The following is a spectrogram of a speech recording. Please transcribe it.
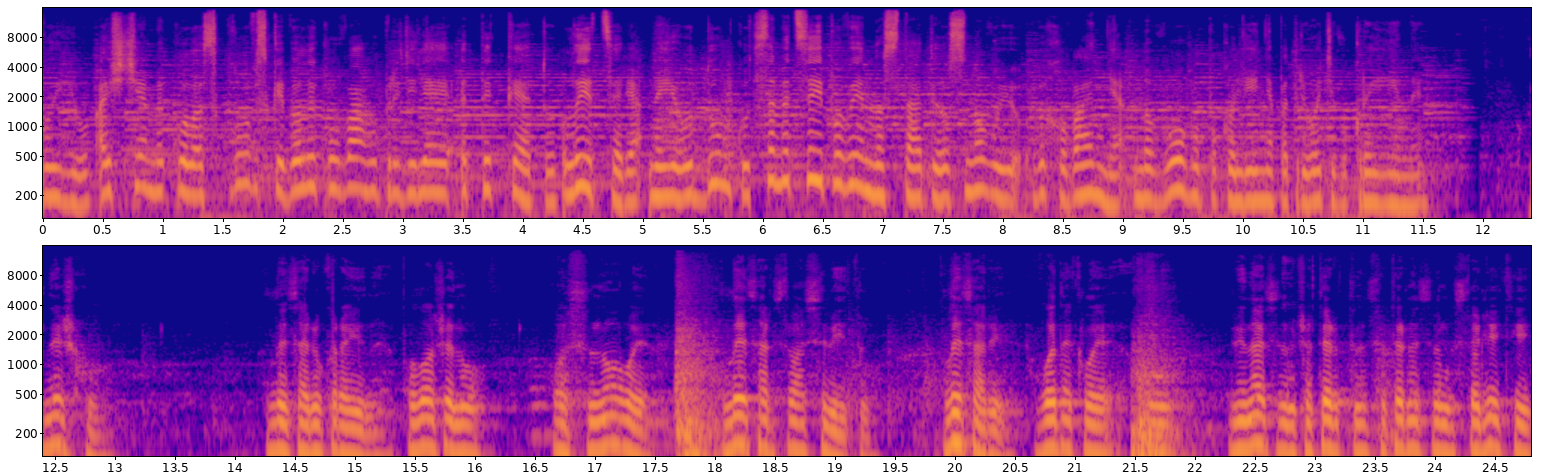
бою. А ще Микола Скловський велику увагу приділяє етикету лицаря. На його думку, саме це і повинно стати основою виховання нового покоління патріотів України. книжку Лицар України положено основи лицарства світу. Лицарі виникли у 12-14 столітті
